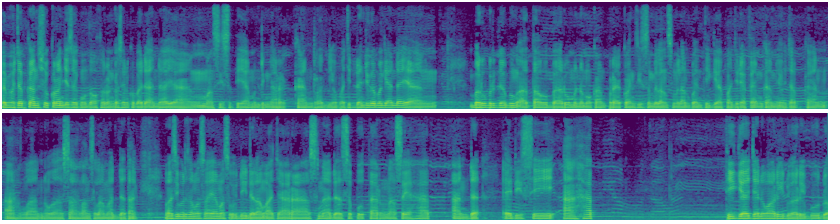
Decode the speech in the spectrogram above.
Kami ucapkan syukuran jazakumullah khairan kasihan kepada Anda yang masih setia mendengarkan Radio Fajri Dan juga bagi Anda yang baru bergabung atau baru menemukan frekuensi 99.3 Fajri FM kami ucapkan ahlan wa sahlan selamat datang. Masih bersama saya Mas Udi dalam acara Senada seputar nasihat Anda edisi Ahad 3 Januari 2020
